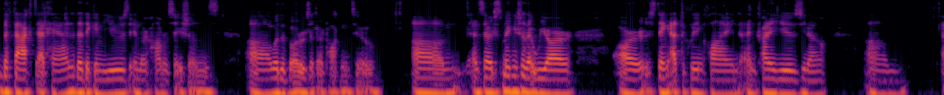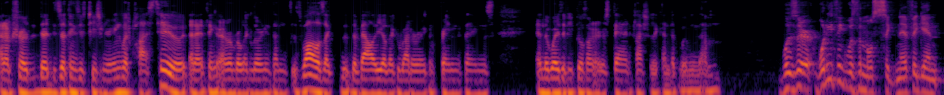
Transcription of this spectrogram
the facts at hand that they can use in their conversations uh, with the voters that they're talking to. Um, and so just making sure that we are are staying ethically inclined and trying to use, you know, um, and I'm sure these are things you teach in your English class too. And I think I remember like learning them as well as like the, the value of like rhetoric and framing things and the ways that people can understand can actually like, end up moving them. Was there, what do you think was the most significant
